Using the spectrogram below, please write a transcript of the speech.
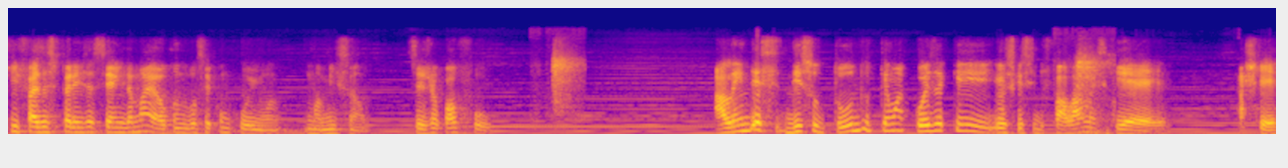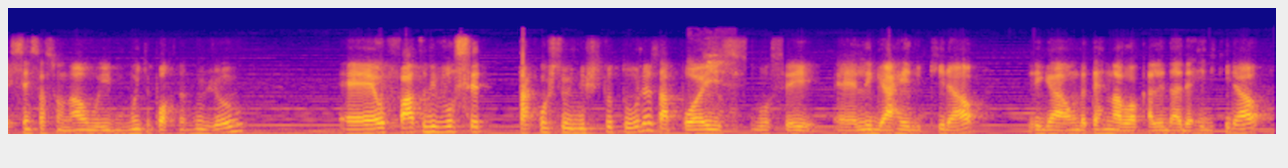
que faz a experiência ser ainda maior quando você conclui uma, uma missão, seja qual for. Além desse, disso tudo, tem uma coisa que eu esqueci de falar, mas que é acho que é sensacional e muito importante no jogo, é o fato de você estar tá construindo estruturas após você é, ligar a rede Kiral ligar uma determinada localidade à rede Kiral,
